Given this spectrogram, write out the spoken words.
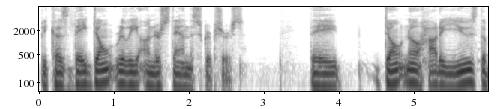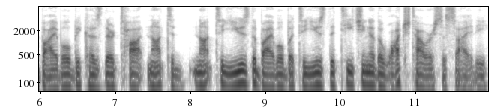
because they don't really understand the scriptures. They don't know how to use the Bible because they're taught not to not to use the Bible but to use the teaching of the Watchtower Society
